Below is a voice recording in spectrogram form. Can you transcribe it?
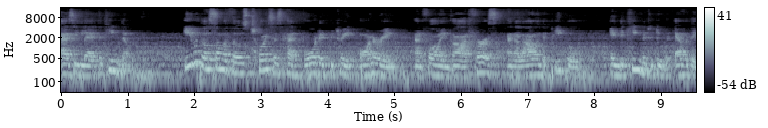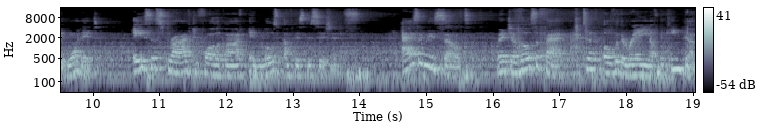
as he led the kingdom. Even though some of those choices had bordered between honoring and following God first and allowing the people in the kingdom to do whatever they wanted, Asa strived to follow God in most of his decisions. As a result, when Jehoshaphat took over the reign of the kingdom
